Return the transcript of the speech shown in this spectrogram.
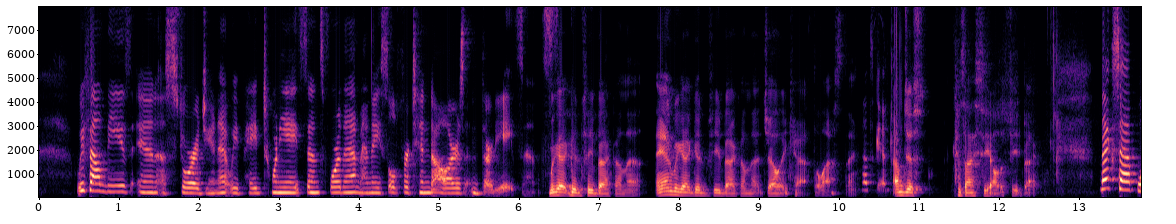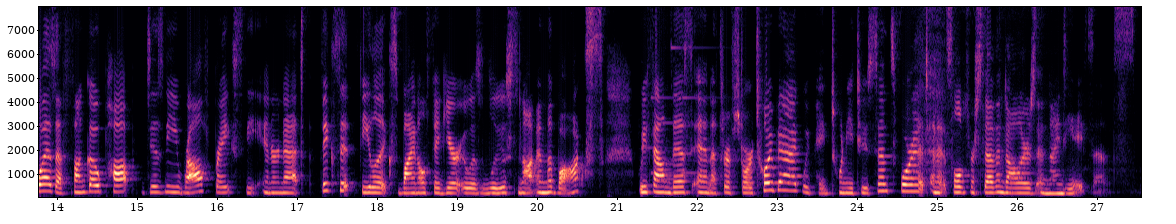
We found these in a storage unit. We paid 28 cents for them and they sold for $10.38. We got good feedback on that. And we got good feedback on that Jellycat, the last thing. That's good. I'm just because I see all the feedback. Next up was a Funko Pop Disney Ralph Breaks the Internet Fix It Felix vinyl figure. It was loose, not in the box. We found this in a thrift store toy bag. We paid 22 cents for it and it sold for $7.98.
